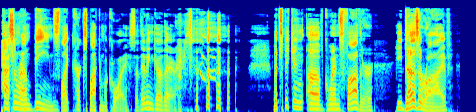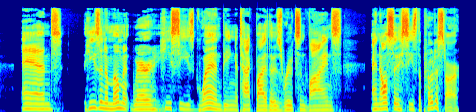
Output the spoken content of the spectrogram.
passing around beans like Kirk, Spock, and McCoy. So they didn't go there. but speaking of Gwyn's father, he does arrive and he's in a moment where he sees Gwyn being attacked by those roots and vines and also he sees the protostar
